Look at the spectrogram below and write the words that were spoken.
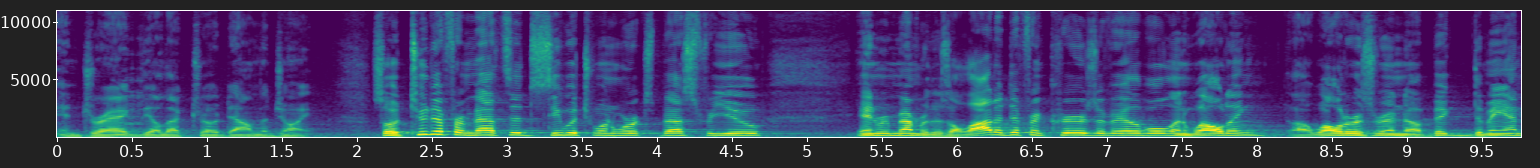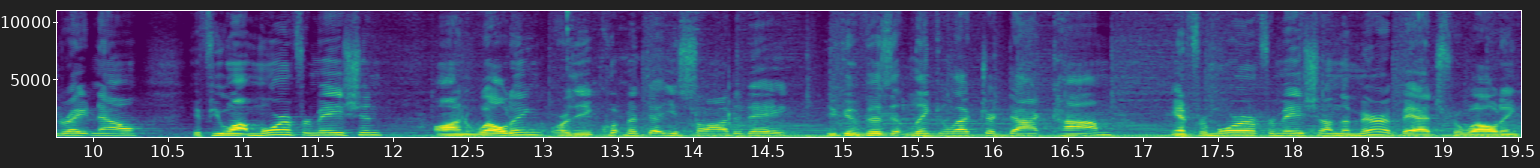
and drag the electrode down the joint. So two different methods, see which one works best for you. And remember, there's a lot of different careers available in welding. Uh, welders are in a big demand right now. If you want more information on welding or the equipment that you saw today, you can visit lincolnelectric.com. And for more information on the merit badge for welding,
